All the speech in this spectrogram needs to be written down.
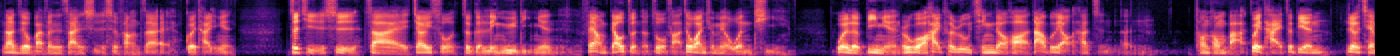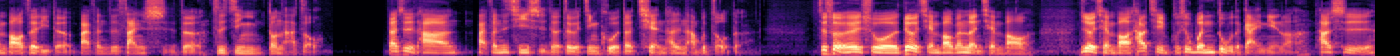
那只有百分之三十是放在柜台里面。这其实是在交易所这个领域里面非常标准的做法，这完全没有问题。为了避免如果骇客入侵的话，大不了他只能通通把柜台这边热钱包这里的百分之三十的资金都拿走。但是它百分之七十的这个金库的钱，它是拿不走的。之所以会说热钱包跟冷钱包，热钱包它其实不是温度的概念啦，它是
